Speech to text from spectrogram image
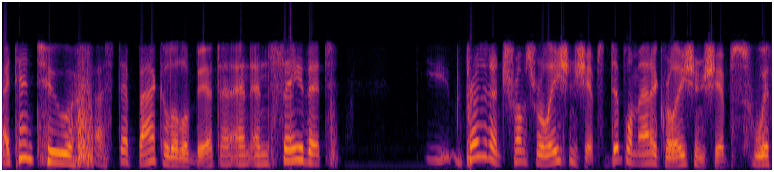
I tend to uh, step back a little bit and, and say that President Trump's relationships, diplomatic relationships with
